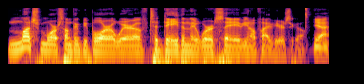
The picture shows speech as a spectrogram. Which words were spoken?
much more something people are aware of today than they were, say, you know, five years ago. Yeah,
